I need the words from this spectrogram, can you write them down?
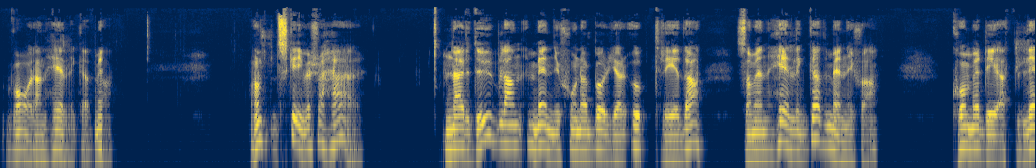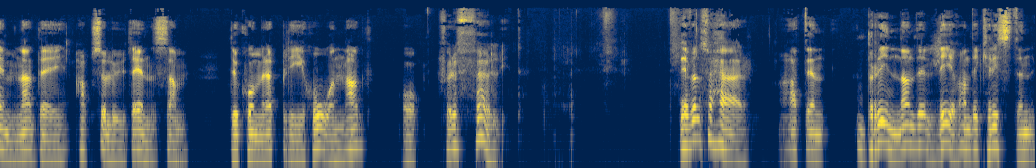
vara en helgad människa. Han skriver så här. När du bland människorna börjar uppträda som en helgad människa kommer det att lämna dig absolut ensam. Du kommer att bli hånad och förföljd. Det är väl så här att en brinnande, levande kristen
